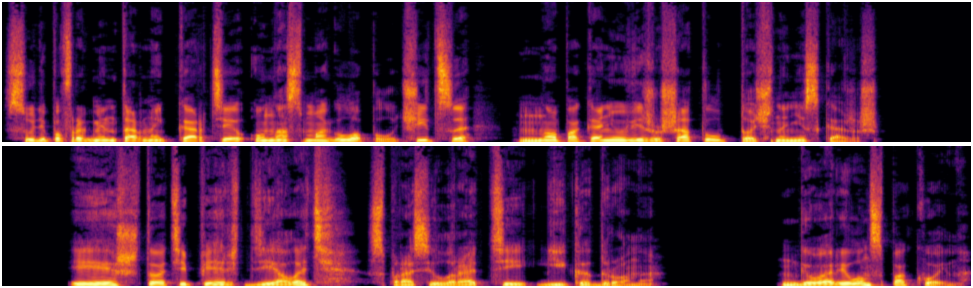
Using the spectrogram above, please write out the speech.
Судя по фрагментарной карте, у нас могло получиться, но пока не увижу шаттл, точно не скажешь. «И что теперь делать?» — спросил Ратти гика дрона. Говорил он спокойно,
